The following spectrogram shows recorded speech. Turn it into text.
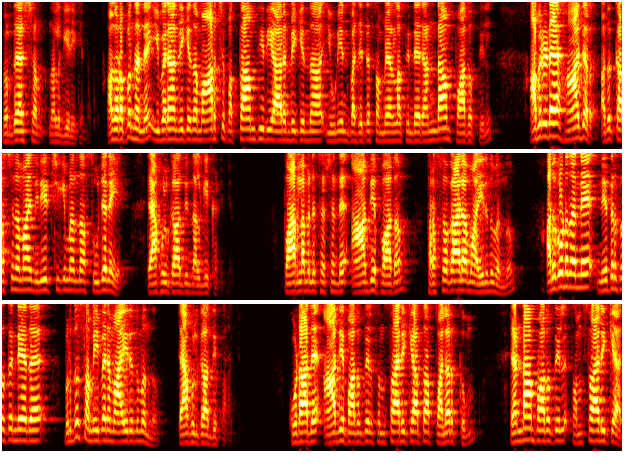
നിർദ്ദേശം നൽകിയിരിക്കുന്നത്. അതോടൊപ്പം തന്നെ ഈ വരാനിരിക്കുന്ന മാർച്ച് പത്താം തീയതി ആരംഭിക്കുന്ന യൂണിയൻ ബജറ്റ് സമ്മേളനത്തിന്റെ രണ്ടാം പാദത്തിൽ അവരുടെ ഹാജർ അത് കർശനമായി നിരീക്ഷിക്കുമെന്ന സൂചനയും രാഹുൽ ഗാന്ധി നൽകിക്കഴിഞ്ഞു. പാർലമെന്റ് സെഷന്റെ ആദ്യ പാദം ഹ്രസ്വകാലമായിരുന്നുവെന്നും അതുകൊണ്ട് തന്നെ നേതൃത്വത്തിന്റേത് മൃദു സമീപനമായിരുന്നുവെന്നും രാഹുൽ ഗാന്ധി പറഞ്ഞു. കൂടാതെ ആദ്യ പാദത്തിൽ സംസാരിക്കാത്ത പലർക്കും രണ്ടാം പാദത്തിൽ സംസാരിക്കാൻ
